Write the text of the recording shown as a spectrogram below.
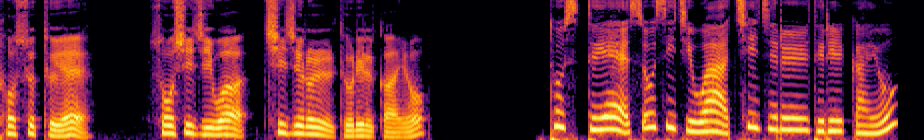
토스트에 소시지와 치즈를 드릴까요? 토스트에 소시지와 치즈를 드릴까요?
